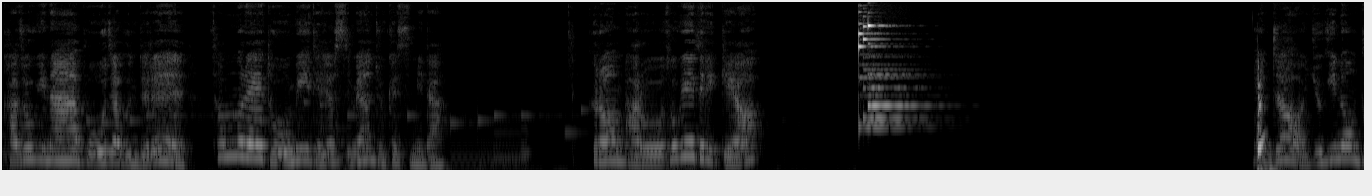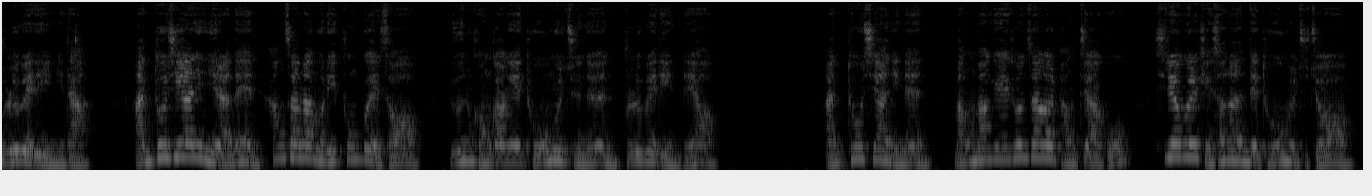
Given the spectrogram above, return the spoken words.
가족이나 보호자분들은 선물에 도움이 되셨으면 좋겠습니다. 그럼 바로 소개해 드릴게요. 먼저 유기농 블루베리입니다. 안토시아닌이라는 항산화물이 풍부해서 눈 건강에 도움을 주는 블루베리인데요. 안토시아닌은 망막의 손상을 방지하고 시력을 개선하는 데 도움을 주죠.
